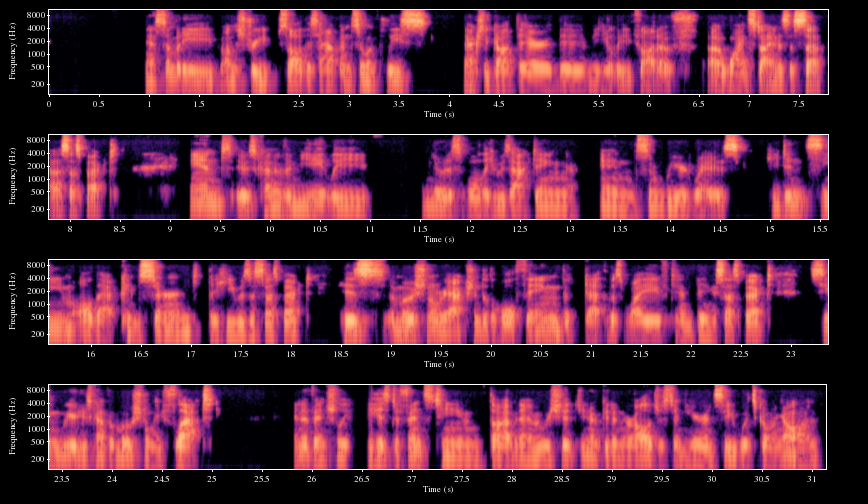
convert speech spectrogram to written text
Now, somebody on the street saw this happen. So when police actually got there, they immediately thought of uh, Weinstein as a, su- a suspect. And it was kind of immediately noticeable that he was acting in some weird ways. He didn't seem all that concerned that he was a suspect. His emotional reaction to the whole thing, the death of his wife and being a suspect, seemed weird. He was kind of emotionally flat. And eventually his defense team thought, maybe we should, you know, get a neurologist in here and see what's going on.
